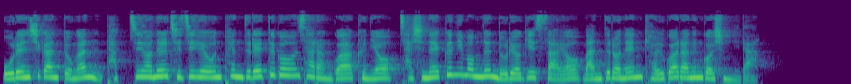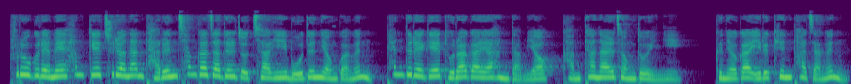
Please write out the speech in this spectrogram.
오랜 시간 동안 박지현을 지지해온 팬들의 뜨거운 사랑과 그녀 자신의 끊임없는 노력이 쌓여 만들어낸 결과라는 것입니다. 프로그램에 함께 출연한 다른 참가자들조차 이 모든 영광은 팬들에게 돌아가야 한다며 감탄할 정도이니 그녀가 일으킨 파장은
